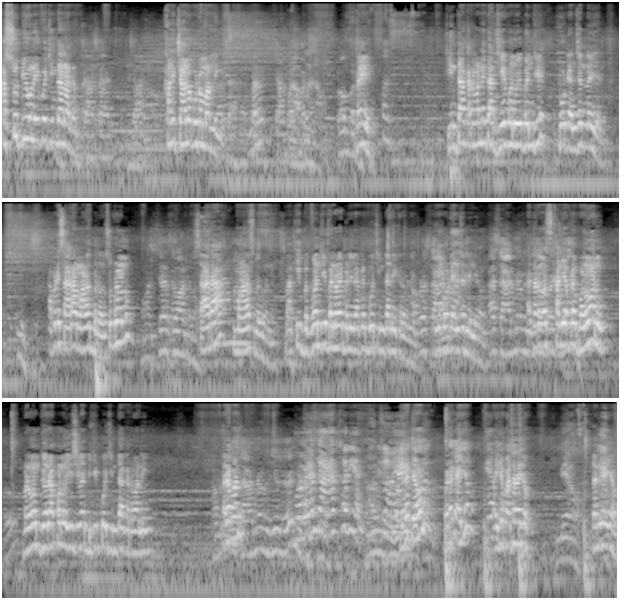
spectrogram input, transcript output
કશું પીવું નહીં કોઈ ચિંતા ના કરતા. ખાલી ચાનો કોટો માર લઈએ. ભાઈ ચિંતા કરવાની તાર જે બનવું એ બનજે. બહુ ટેન્શન નહીં જાય આપણે સારા માણસ બનવાનું. શું બનવાનું? સારા માણસ બનવાનું. બાકી ભગવાન જે બનાવે બની આપણે બહુ ચિંતા નહીં કરવાની. એ બહુ ટેન્શન નહીં લેવાનું. અત્યારે બસ ખાલી આપણે ભણવાનું. ભણવાનું ધ્યાન આપવાનું એ સિવાય બીજી કોઈ ચિંતા કરવાની. બરાબર? બડા આવી જાઓ? આવી જાઓ પાછળ આવી જાઓ. ચાલી આવી જાઓ.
